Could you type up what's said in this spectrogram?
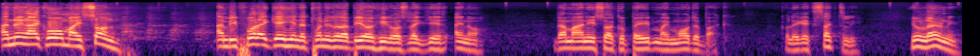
and then I called my son. And before I gave him the $20 bill, he goes like, yes, I know. That money so I could pay my mother back. I go like, exactly. You're learning.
